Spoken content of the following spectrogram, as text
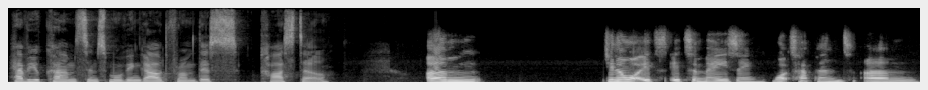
have you come since moving out from this hostel? Um, do you know what? It's it's amazing what's happened. Um,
